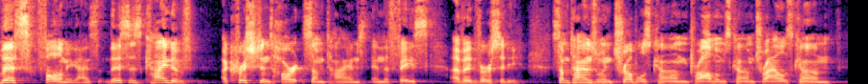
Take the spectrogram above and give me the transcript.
this, follow me, guys. This is kind of a Christian's heart sometimes in the face of adversity. Sometimes when troubles come, problems come, trials come,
